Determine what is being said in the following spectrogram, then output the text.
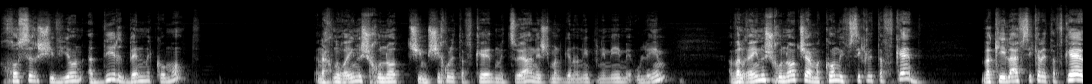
חוסר שוויון אדיר בין מקומות. אנחנו ראינו שכונות שהמשיכו לתפקד מצוין, יש מנגנונים פנימיים מעולים, אבל ראינו שכונות שהמקום הפסיק לתפקד, והקהילה הפסיקה לתפקד,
